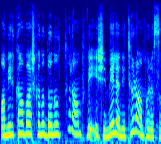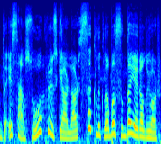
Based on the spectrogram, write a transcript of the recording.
Amerikan Başkanı Donald Trump ve eşi Melania Trump arasında esen soğuk rüzgarlar sıklıkla basında yer alıyor.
